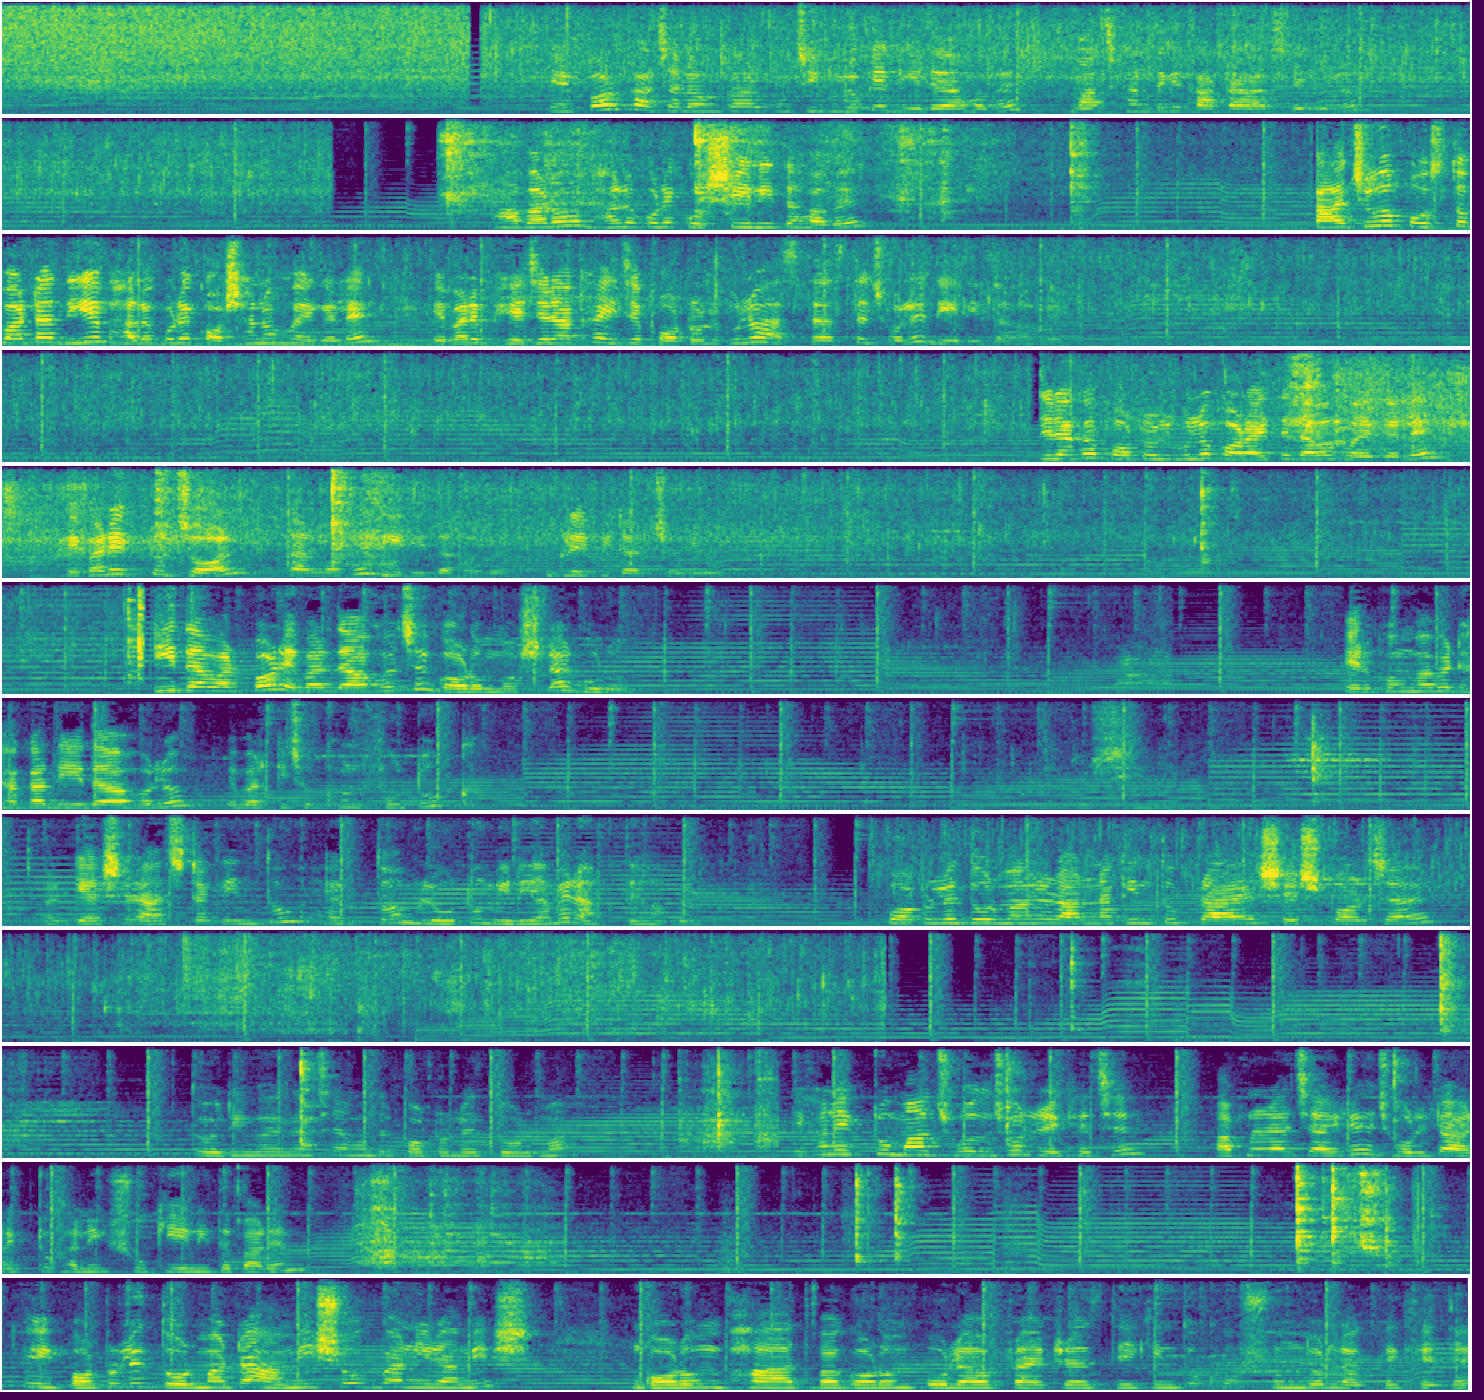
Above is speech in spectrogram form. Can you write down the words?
এরপর কাঁচা লঙ্কা আর কুচিগুলোকে দিয়ে দেওয়া হবে, মাঝখান থেকে কাটা আছে এগুলো। আবারও ভালো করে কষিয়ে নিতে হবে। কাজু ও পোস্ত বাটা দিয়ে ভালো করে কষানো হয়ে গেলে এবারে ভেজে রাখা এই যে পটলগুলো আস্তে আস্তে ঝোলে দিয়ে দিতে হবে। ভেজে রাখা পটলগুলো কড়াইতে দেওয়া হয়ে গেলে এবারে একটু জল, তার মধ্যে দিয়ে দিতে হবে গ্রেভিটার জন্য। ঘি দেওয়ার পর এবার দেওয়া হচ্ছে গরম মশলার গুঁড়ো। এরকম ভাবে ঢাকা দিয়ে দেওয়া হলো, এবার কিছুক্ষণ ফুটুক। আর গ্যাসের আঁচটা কিন্তু একদম লো টু মিডিয়ামে রাখতে হবে। পটলের দোরমা রান্না কিন্তু প্রায় শেষ পর্যায়ে। তৈরি হয়ে গেছে আমাদের পটলের দোরমা। এখানে একটু মা ঝোল ঝোল রেখেছে। আপনারা চাইলে ঝোলটা আরেকটুখানি শুকিয়ে নিতে পারেন। এই পটলের দোরমাটা আমিষ হোক বা নিরামিষ গরম ভাত বা গরম পোলাও ফ্রাইড রাইস দিয়ে কিন্তু খুব সুন্দর লাগবে খেতে।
